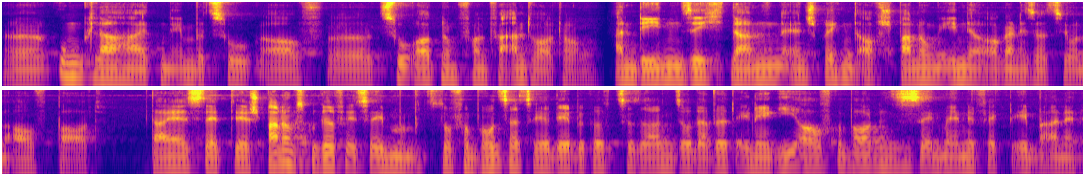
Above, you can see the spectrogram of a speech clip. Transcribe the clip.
äh, Unklarheiten in Bezug auf äh, Zuordnung von Verantwortung, an denen sich dann entsprechend auch Spannung in der Organisation aufbaut. Daher ist der, der Spannungsbegriff ist eben so vom Grundsatz her der Begriff zu sagen, so da wird Energie aufgebaut und es ist im Endeffekt eben eine,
